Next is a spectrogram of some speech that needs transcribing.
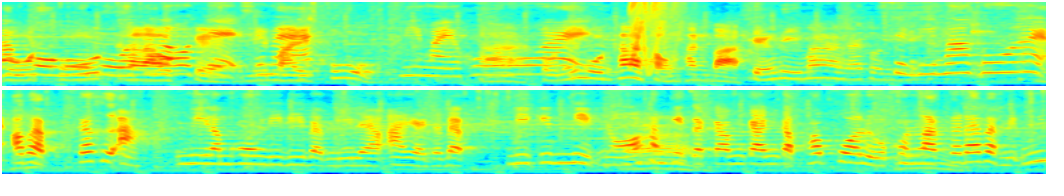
ลำโพง Bluetooth Bluetooth คาราโอคาราโอเกะเกะใช่มีไหมไมค์คู่มีไมค์คู่อ่าด้วตัวยนี้มูลค่า 2,000 บาท เสียงดีมากนะตัวนี้ เสียงดีมากด้วย เอาแบบก็คืออะมีลำโพงดีๆ แบบนี้แล้วอะอยากจะแบบมีกิมมิคเนาะอ่าทำกิจกรรมกันกับครอบครัวหรือว่าคนรักก็ได้แบบนี้อุ้ย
